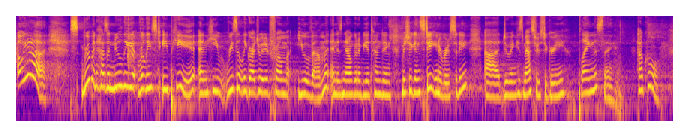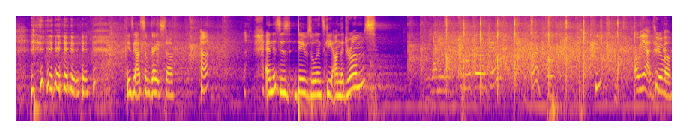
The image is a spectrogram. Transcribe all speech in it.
Oh, yeah. Ruben has a newly released EP, and he recently graduated from U of M and is now going to be attending Michigan State University, uh, doing his master's degree, playing this thing. How cool! He's got some great stuff. Huh? And this is Dave Zwolinski on the drums. Want me to promote the jam? Sure. Hmm? Oh yeah, two of them.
